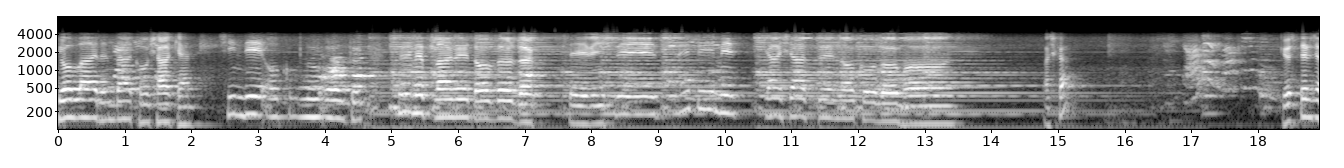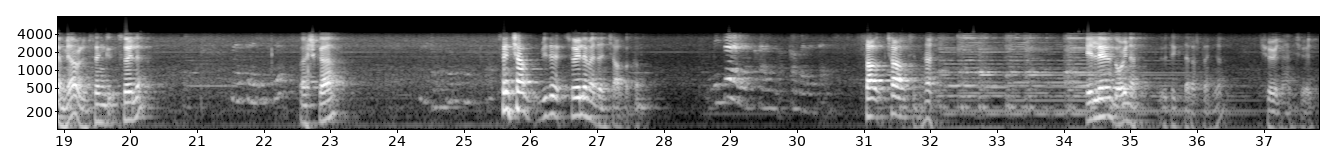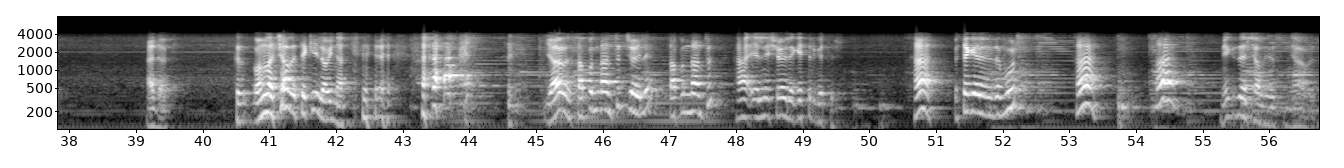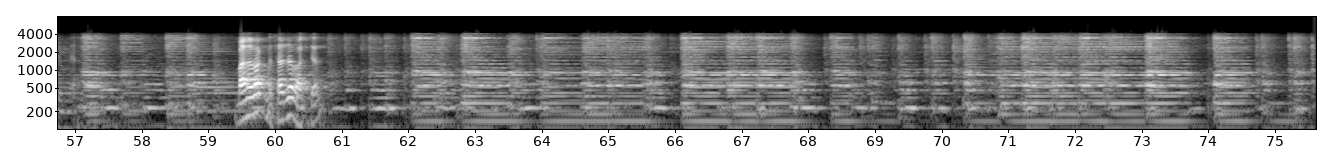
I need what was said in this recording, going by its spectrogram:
yollarında koşarken Şimdi okulu olduk, sınıfları doldurduk Sevinçliyiz hepimiz, yaşasın okulumuz Başka? Göstereceğim yavrum, sen söyle. Başka? Sen çal, bir de söylemeden çal bakalım. Bir de öyle kal- kameradan. Sal, çal şimdi. Heh. Ellerini de oynat öteki taraftan ya. Şöyle hani şöyle. Hadi bak. Kız onunla çal ötekiyle oynat. Yavrum sapından tut şöyle. Sapından tut. Ha elini şöyle getir götür. Ha öteki elini de vur. Ha. Ha. Ne güzel çalıyorsun yavrucuğum ya. Bana bakma saza bak canım.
